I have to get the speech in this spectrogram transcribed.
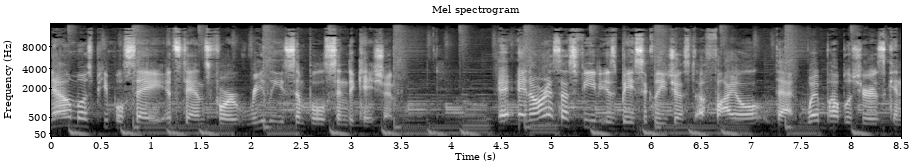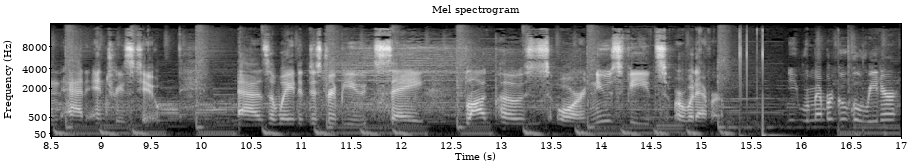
now most people say it stands for Really Simple Syndication. A- An RSS feed is basically just a file that web publishers can add entries to as a way to distribute, say, blog posts or news feeds or whatever. You remember Google Reader?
